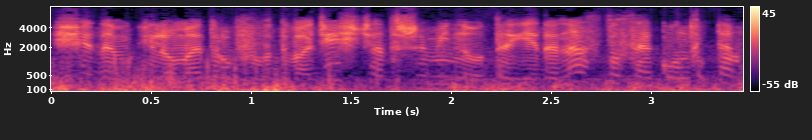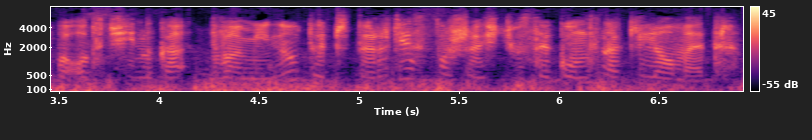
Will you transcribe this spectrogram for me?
Siedem kilometrów w 23 minuty 11 sekund. Tempo odcinka 2 minuty 46 sekund na kilometr.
